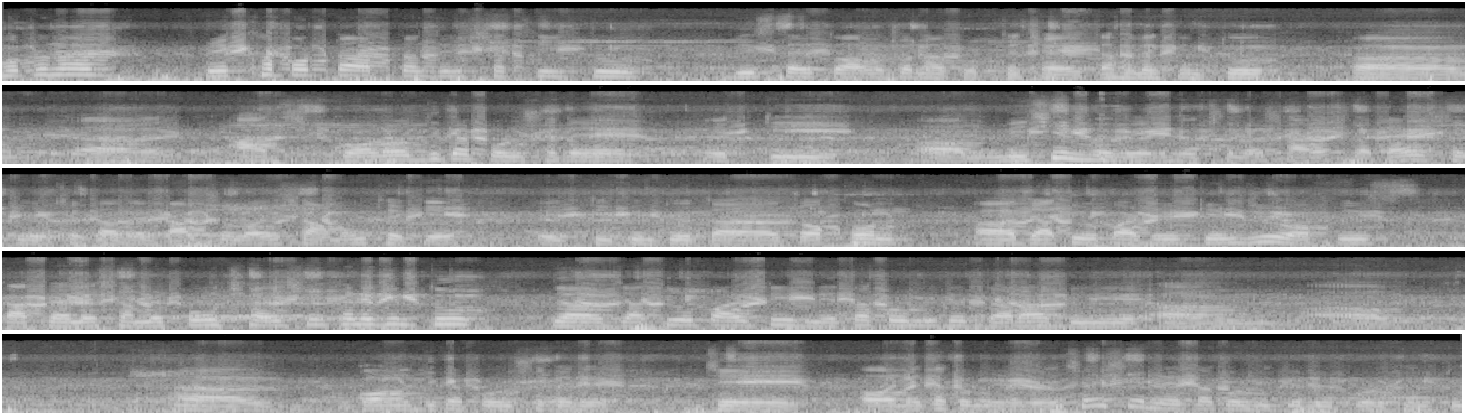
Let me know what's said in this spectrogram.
ঘটনার প্রেক্ষাপটটা আপনাদের সাথে একটু বিস্তারিত আলোচনা করতে চাই। তাহলে কিন্তু আজ গণ অধিকার পরিষদে একটি মিছিল হয়ে বের হয়েছিল সাড়ে ছটায়। সেটি হচ্ছে তাদের কার্যালয় সামন থেকে। একটি কিন্তু তা যখন জাতীয় পার্টির কেন্দ্রীয় অফিস কাকরাইলের সামনে পৌঁছায়, সেখানে কিন্তু জাতীয় পার্টির নেতাকর্মীদের দ্বারা গণ অধিকার পরিষদের যে নেতাকর্মীরা রয়েছে, সেই নেতাকর্মীদের উপর কিন্তু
